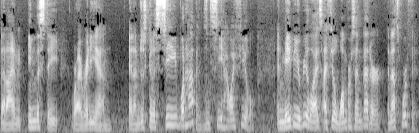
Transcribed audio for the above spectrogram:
that I'm in the state where I already am and I'm just going to see what happens and see how I feel. And maybe you realize I feel 1% better, and that's worth it.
